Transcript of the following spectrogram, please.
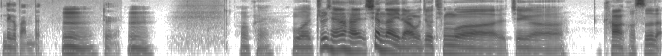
那个版本。嗯，对，嗯。OK，我之前还现代一点，我就听过这个卡瓦克斯的，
